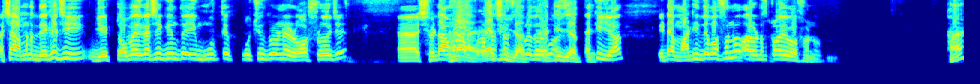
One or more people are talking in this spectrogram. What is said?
আচ্ছা আমরা দেখেছি যে টবের গাছে কিন্তু এই মুহূর্তে প্রচুর পরিমাণে রস রয়েছে। সেটা আমরা হ্যাঁ একই জাত একই জাত একই জাত। এটা মাটিতে বসানো আর ওটা টবে বসানো। হ্যাঁ?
